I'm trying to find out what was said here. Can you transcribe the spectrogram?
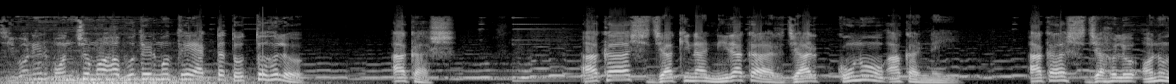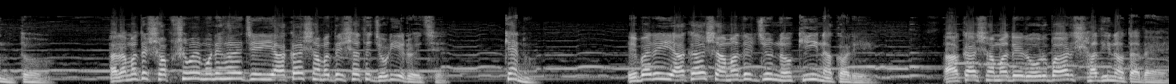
জীবনের পঞ্চমহাভূতের মধ্যে একটা তত্ত্ব হল আকাশ। আকাশ যা কিনা নিরাকার, যার কোনো আকার নেই। আকাশ যা হলো অনন্ত। আর আমাদের সবসময় মনে হয় যে এই আকাশ আমাদের সাথে জড়িয়ে রয়েছে। কেন? এবার এই আকাশ আমাদের জন্য কি না করে? আকাশ আমাদের ওরবার স্বাধীনতা দেয়।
